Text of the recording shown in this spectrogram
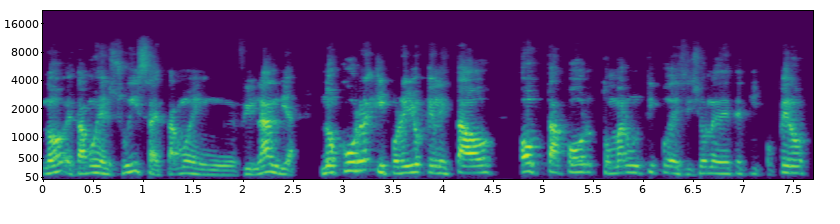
¿no? Estamos en Suiza, estamos en Finlandia, no ocurre y por ello que el Estado opta por tomar un tipo de decisiones de este tipo. Pero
